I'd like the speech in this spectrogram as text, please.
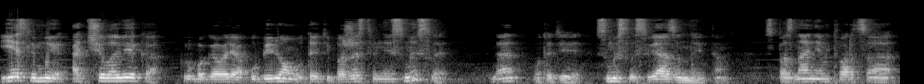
если мы от человека, грубо говоря, уберем вот эти божественные смыслы, да, вот эти смыслы, связанные там с познанием Творца,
